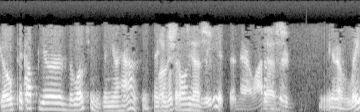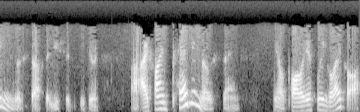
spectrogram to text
Go pick up your the lotions in your house and take a look at all the yes. ingredients in there. A lot of them are, you know, laden with stuff that you shouldn't be doing. Uh, I find PEG in those things. You know, polyethylene glycol.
